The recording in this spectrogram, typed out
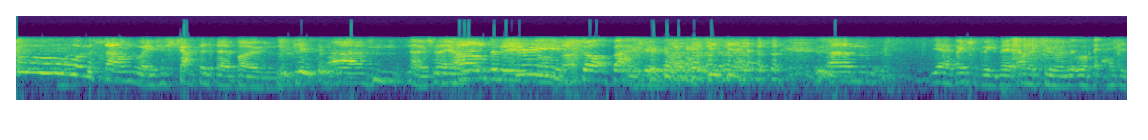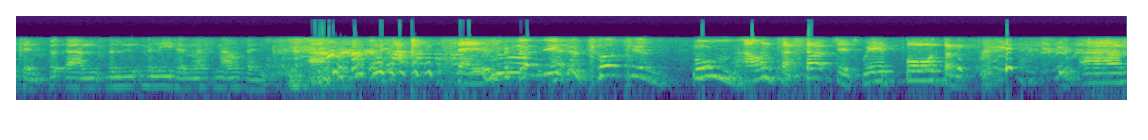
ooh, and the sound wave just shatters their bones. Um, no, so they're the trees start backing um, yeah, basically the other two are a little bit hesitant, but um, the, leader, Melissa Melvin, um, says, Ooh, I need to touch his bum. on the searches, we bought them. um,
